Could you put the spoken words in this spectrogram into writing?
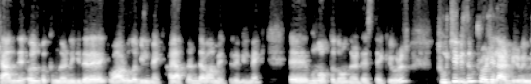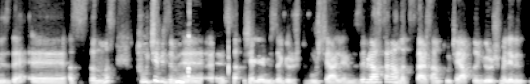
kendi öz bakımlarını gidererek var olabilmek, hayatlarını devam ettirebilmek, e, bu noktada onları destekliyoruz. Tuğçe bizim projeler birimimizde e, asistanımız. Tuğçe bizim e, şeylerimizle görüştü, bursiyerlerimizle. Biraz sen anlat istersen Tuğçe yaptığın görüşmelerin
